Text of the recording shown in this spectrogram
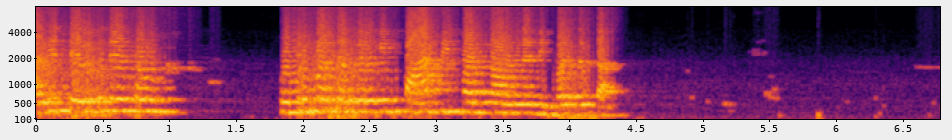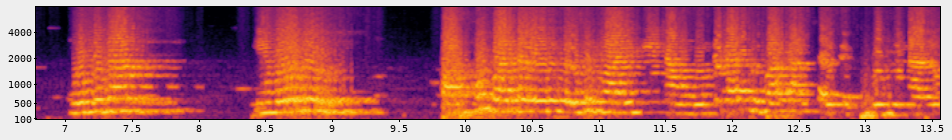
అది తెలుగుదేశం కుటుంబ సభ్యులకి పార్టీ పట్ల ఉన్న నిబద్ధత. ముందుగా ఈ రోజు పసుపు వేసి వచ్చిన వారికి నా ముందుగా శుభాకాంక్షలు చెప్పుకుంటున్నాను.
